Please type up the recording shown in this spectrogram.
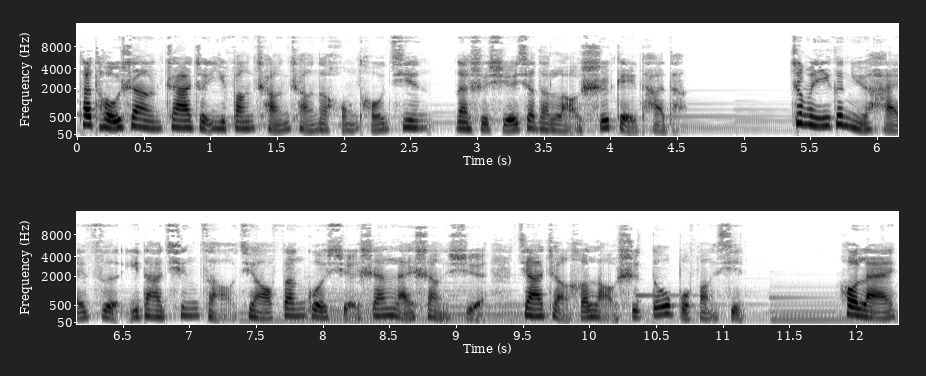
他头上扎着一方长长的红头巾，那是学校的老师给他的。这么一个女孩子，一大清早就要翻过雪山来上学，家长和老师都不放心。后来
